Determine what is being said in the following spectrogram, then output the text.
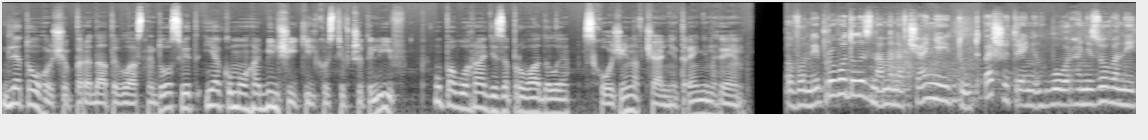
Для того, щоб передати власний досвід якомога більшій кількості вчителів, у Павлограді запровадили схожі навчальні тренінги. Вони проводили з нами навчання і тут. Перший тренінг був організований,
